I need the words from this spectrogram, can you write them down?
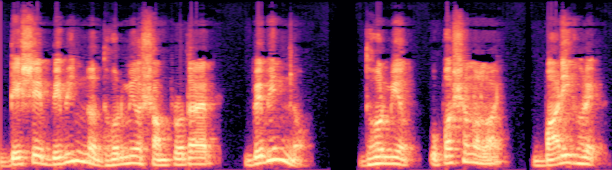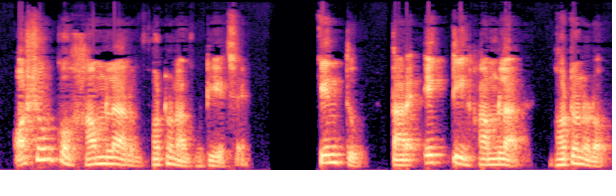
দেশে বিভিন্ন ধর্মীয় সম্প্রদায়ের বিভিন্ন ধর্মীয় উপাসনালয় বাড়িঘরে অসংখ্য হামলার ঘটনা ঘটিয়েছে, কিন্তু তার একটি হামলার ঘটনারও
